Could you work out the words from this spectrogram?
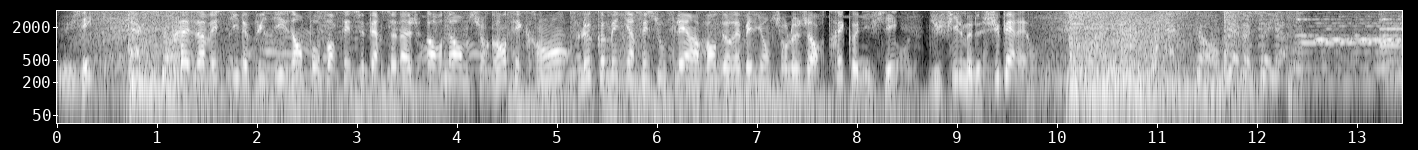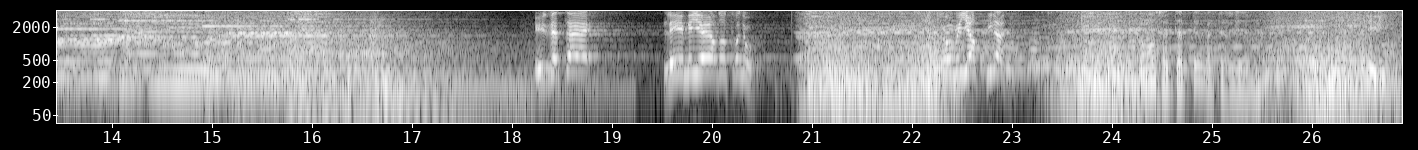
Musique Très investi depuis 10 ans pour porter ce personnage hors norme sur grand écran, le comédien fait souffler un vent de rébellion sur le genre très codifié du film de super-héros. Ils étaient les meilleurs d'entre nous. Nos meilleurs pilotes. Ça commence à taper à l'intérieur. C'est l'élite.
